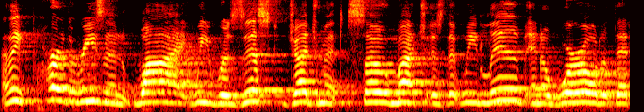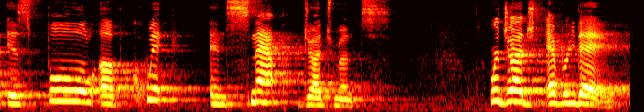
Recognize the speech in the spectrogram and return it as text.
I think part of the reason why we resist judgment so much is that we live in a world that is full of quick and snap judgments. We're judged every day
